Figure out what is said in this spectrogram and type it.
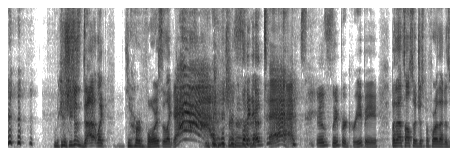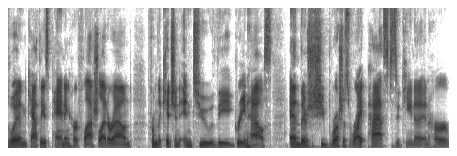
because she just died like her voice is like ah and just like attacks. It was super creepy. But that's also just before that is when Kathy's panning her flashlight around from the kitchen into the greenhouse and there's she brushes right past Zucchina in her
